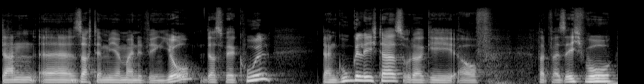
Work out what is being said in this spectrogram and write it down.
dann äh, sagt er mir meinetwegen, jo, das wäre cool. Dann google ich das oder gehe auf, was weiß ich wo,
